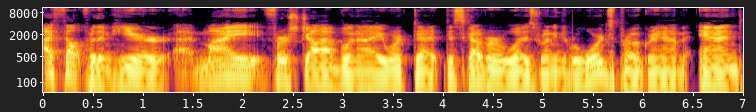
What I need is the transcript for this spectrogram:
I felt for them here. Uh, my first job when I worked at Discover was running the rewards program. And,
